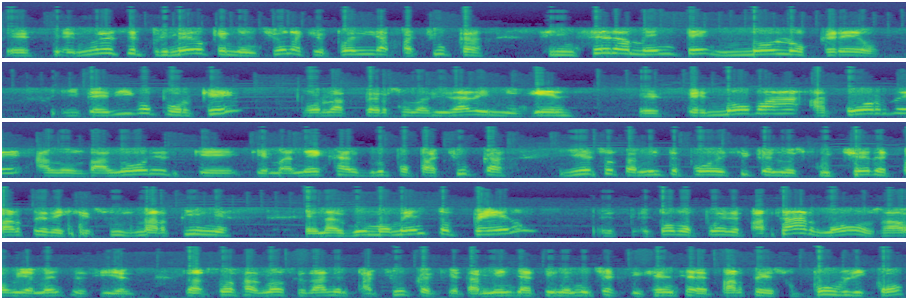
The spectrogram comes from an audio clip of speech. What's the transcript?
este, no eres el primero que menciona que puede ir a Pachuca. Sinceramente, no lo creo. Y te digo por qué, por la personalidad de Miguel. Este, no va acorde a los valores que, que maneja el grupo Pachuca. Y eso también te puedo decir que lo escuché de parte de Jesús Martínez en algún momento, pero este, todo puede pasar, ¿no? O sea, obviamente si el- las cosas no se dan en Pachuca, que también ya tiene mucha exigencia de parte de su público,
